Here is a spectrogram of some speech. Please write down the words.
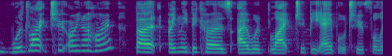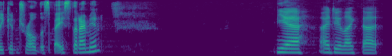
would like to own a home, but only because I would like to be able to fully control the space that I'm in. Yeah, I do like that.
